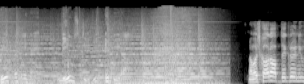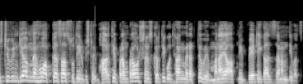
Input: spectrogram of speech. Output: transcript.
देख रहे हैं न्यूज़ टीवी इंडिया नमस्कार, आप देख रहे हैं न्यूज़ टीवी इंडिया मैं हूँ आपका साथ सुधीर बिश्नोई भारतीय परंपरा और संस्कृति को ध्यान में रखते हुए मनाया अपनी बेटी का जन्म दिवस।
